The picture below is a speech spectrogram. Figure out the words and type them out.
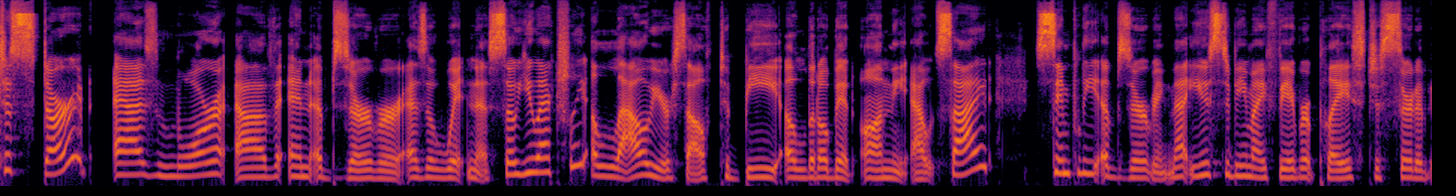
to start as more of an observer, as a witness. So you actually allow yourself to be a little bit on the outside, simply observing. That used to be my favorite place, just sort of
